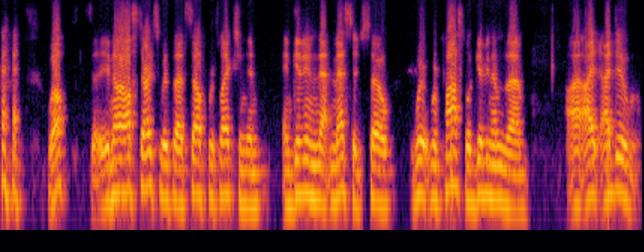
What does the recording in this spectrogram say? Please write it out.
well, you know, it all starts with uh, self reflection and, and giving them that message. So, we're, possible giving them the, I, I do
